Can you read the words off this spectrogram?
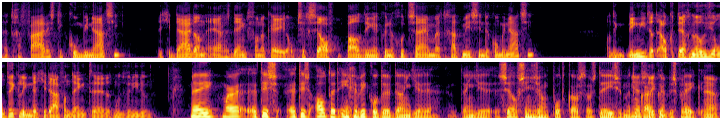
het gevaar is, die combinatie? Dat je daar dan ergens denkt van oké, okay, op zichzelf bepaalde dingen kunnen goed zijn, maar het gaat mis in de combinatie? Want ik denk niet dat elke technologische ontwikkeling dat je daarvan denkt, uh, dat moeten we niet doen. Nee, maar het is, het is altijd ingewikkelder dan je, dan je zelfs in zo'n podcast als deze met ja, elkaar zeker. kunt bespreken. Ja.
